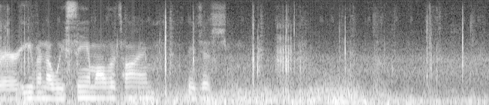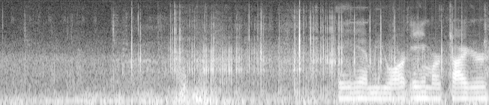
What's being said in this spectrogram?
rare, even though we see them all the time. They just A-M-U-R, Amur tiger.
